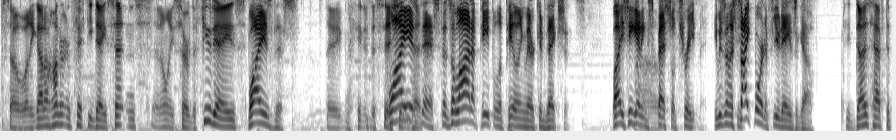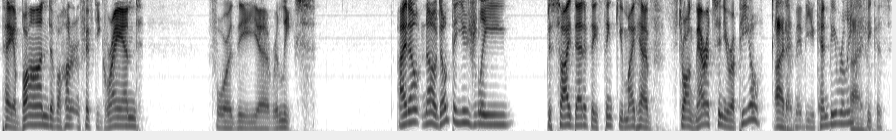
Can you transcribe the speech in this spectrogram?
So when he got a 150 day sentence and only served a few days, Why is this? They made a decision. Why is that- this? There's a lot of people appealing their convictions. Why is he Uh, getting special treatment? He was on a psych board a few days ago. He does have to pay a bond of 150 grand for the uh, release. I don't know. Don't they usually decide that if they think you might have strong merits in your appeal? I that don't maybe you can be released don't because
